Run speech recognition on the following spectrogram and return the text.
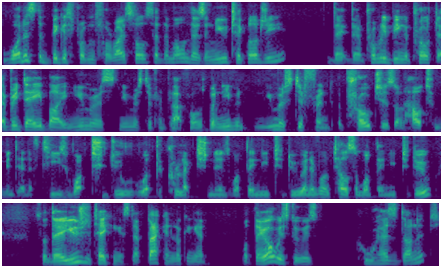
what is the biggest problem for rights holders at the moment? There's a new technology. They, they're probably being approached every day by numerous numerous different platforms, but even numerous different approaches on how to mint NFTs, what to do, what the collection is, what they need to do, and everyone tells them what they need to do. So they're usually taking a step back and looking at what they always do is who has done it,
